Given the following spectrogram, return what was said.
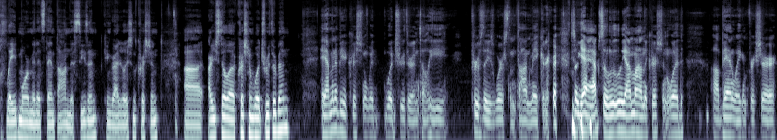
played more minutes than Thon this season. Congratulations, Christian. Uh, are you still a Christian Wood truther, Ben? Hey, I'm going to be a Christian Wood, Wood truther until he proves that he's worse than Thon Maker. so yeah, absolutely, I'm on the Christian Wood uh, bandwagon for sure.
